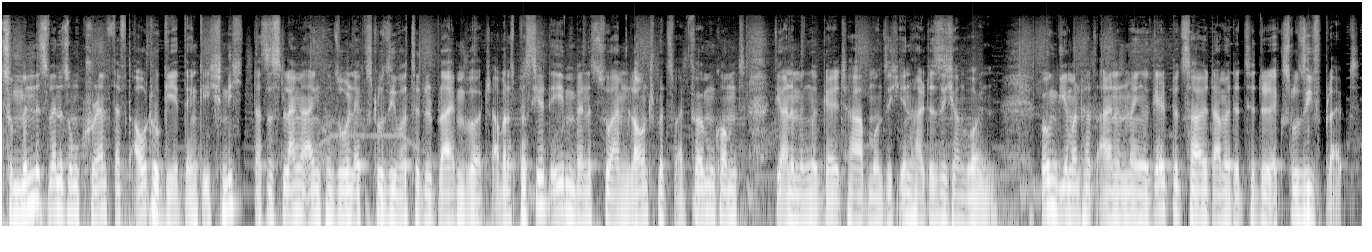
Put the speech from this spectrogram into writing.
Zumindest wenn es um Grand Theft Auto geht, denke ich nicht, dass es lange ein konsolenexklusiver Titel bleiben wird. Aber das passiert eben, wenn es zu einem Launch mit zwei Firmen kommt, die eine Menge Geld haben und sich Inhalte sichern wollen. Irgendjemand hat eine Menge Geld bezahlt, damit der Titel exklusiv bleibt.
